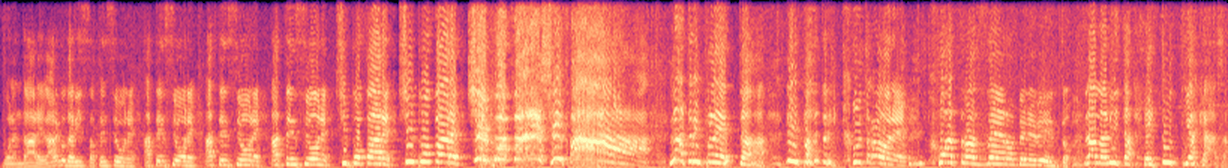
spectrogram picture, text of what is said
Vuole andare largo da Rizzo. Attenzione, attenzione, attenzione, attenzione. Si può fare, si può fare, si può fare, si fa! La tripletta! di Patrick Cutrone 4 a 0 a Benevento la manita e tutti a casa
